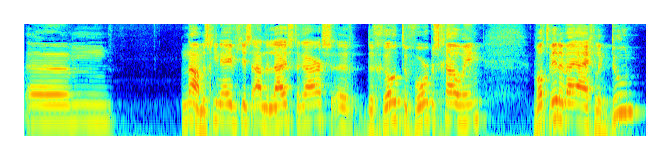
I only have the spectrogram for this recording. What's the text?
Ehm, nou, misschien eventjes aan de luisteraars. eh, de grote voorbeschouwing. Wat willen wij eigenlijk doen?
